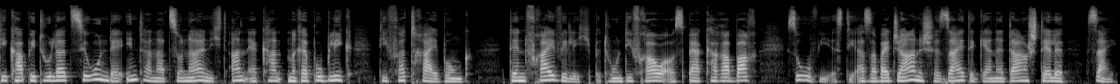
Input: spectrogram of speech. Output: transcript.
die Kapitulation der international nicht anerkannten Republik, die Vertreibung denn freiwillig, betont die Frau aus Bergkarabach, so wie es die aserbaidschanische Seite gerne darstelle, sei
